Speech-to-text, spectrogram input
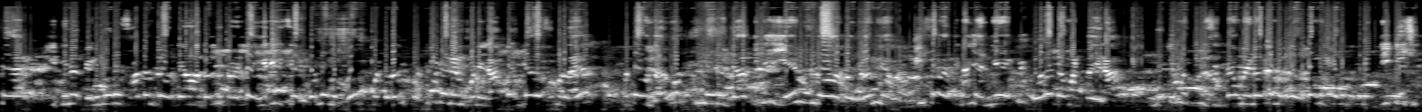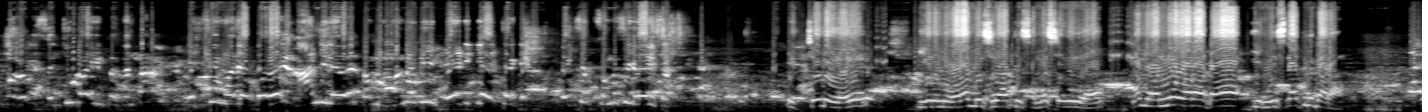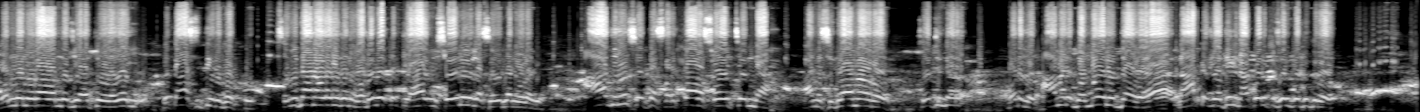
ಈ ದಿನ ಬೆಂಗಳೂರು ಸ್ವಾತಂತ್ರ್ಯ ಉದ್ಯಾನವನದಲ್ಲಿ ನಾವೆಲ್ಲ ಹಿರಿಯ ಸೇರಿಕೊಂಡು ಒಂದು ಬೃಹತ್ ಮಟ್ಟದಲ್ಲಿ ಪ್ರತಿಭಟನೆ ಅನ್ಕೊಂಡಿಲ್ಲ. ಬಂಜಾರ ಸಮುದಾಯ ಮತ್ತೆ ಒಂದು ಅರವತ್ಮೂರು ಜಾತಿಗೆ ಏನು ಒಂದು ಒಳಗೆ ಮೀಸಲಾತಿನಲ್ಲಿ ಅನ್ಯಾಯಕ್ಕೆ ಹೋರಾಟ ಮಾಡ್ತಾ ಇದ್ದೀರಾ? ಮುಖ್ಯಮಂತ್ರಿ ಸಿದ್ದರಾಮಯ್ಯ ಮತ್ತು ಉಪಮುಖ್ಯಮಂತ್ರಿ ಡಿ ಕೆ ಶಿವಕುಮಾರ್ ಸಚಿವರಾಗಿರ್ತಕ್ಕಂಥ ಎಸ್ ಸಿ ಮಾದೇವಪ್ಪ ಆಂಜನೇಯವರೇ ತಮ್ಮ ಮನವಿ, ಬೇಡಿಕೆ, ಎಚ್ಚರಿಕೆ ಎಕ್ಸೆಪ್ಟ್ ಸಮಸ್ಯೆಗಳೇನು ಸರ್? ಆಕ್ಚುಲಿ ಈಗ ನಮ್ಮ ಒಳ ಮೀಸಲಾತಿ ಸಮಸ್ಯೆ ನಮ್ಮ ಒಂದೇ ಹೋರಾಟ ಈ ಮೀಸಲಾತಿ ಬೇಡ. ಒಂದು ನೂರ ಒಂದು ಜಾತಿ ಒಳಗೆ ಯಥಾಸ್ಥಿತಿ ಇರಬೇಕು. ಸಂವಿಧಾನ ಒಳಗೆ ಇದನ್ನು ಹೊಡೆಯಬೇಕಂತ ಯಾವ ವಿಷಯನೂ ಇಲ್ಲ ಸಂವಿಧಾನ ಒಳಗೆ. ಆದ್ರೂ ಸ್ವಲ್ಪ ಸರ್ಕಾರ ಸ್ವೇಚ್ಛೆಯಿಂದ ಆಮೇಲೆ ಸಿದ್ದರಾಮಯ್ಯ ಅವರು ಸ್ವೇಚ್ಛೆಯಿಂದ ಹೊಡೆದ್ರು. ಆಮೇಲೆ ಬೊಮ್ಮಾಯಿ ಇದ್ದಾಗ ನಾಲ್ಕು ಜಾತಿಗೆ ನಾಲ್ಕೂವರೆ ಪರ್ಸೆಂಟ್ ಕೊಟ್ಟಿದ್ರು.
